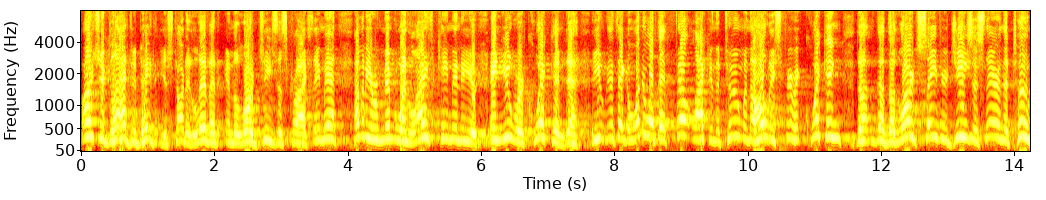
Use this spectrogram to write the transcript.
Aren't you glad today that you started living in the Lord Jesus Christ? Amen. How many remember when life came into you and you were quickened? Uh, you, think, I wonder what that felt like in the tomb when the Holy Spirit quickened the, the, the Lord Savior Jesus there in the tomb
